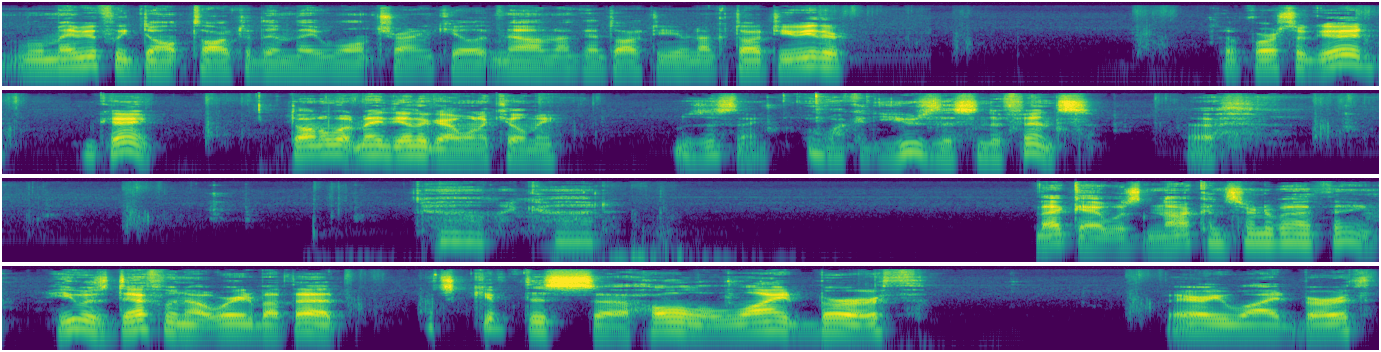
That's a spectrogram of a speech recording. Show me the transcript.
Well, maybe if we don't talk to them, they won't try and kill it. No, I'm not going to talk to you. I'm not going to talk to you either. So far, so good. Okay. Don't know what made the other guy want to kill me. What is this thing? Oh, I could use this in defense. Ugh. Oh my god. That guy was not concerned about a thing. He was definitely not worried about that. Let's give this uh, hole a wide berth. Very wide berth.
